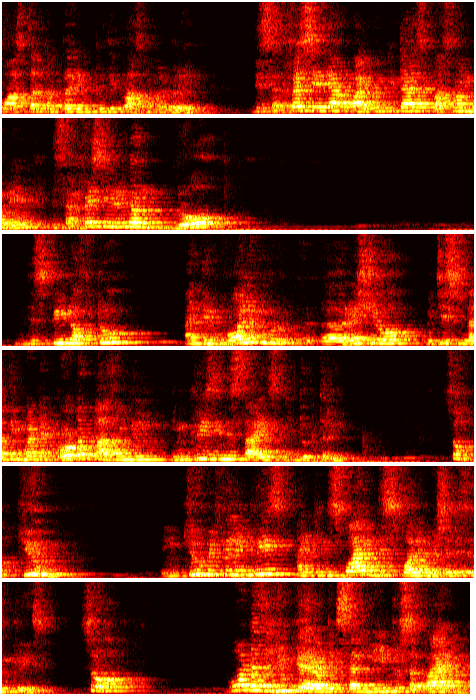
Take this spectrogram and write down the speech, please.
faster comparing to the plasma membrane. The surface area, I took it as plasma membrane, the surface area will grow the speed of 2 and the volume uh, ratio which is nothing but a protoplasm will increase in the size into 3. So cube, in cube it will increase and in square this volume ratio is increased. So what does a eukaryotic cell need to survive?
